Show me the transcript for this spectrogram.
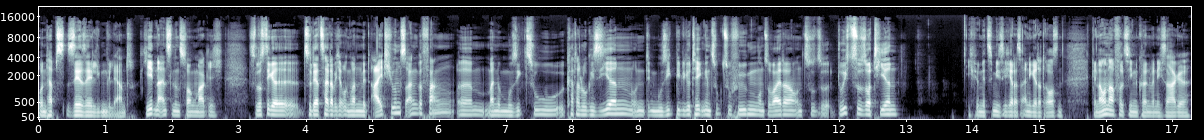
und habe es sehr, sehr lieben gelernt. Jeden einzelnen Song mag ich. Das Lustige, zu der Zeit habe ich irgendwann mit iTunes angefangen, ähm, meine Musik zu katalogisieren und in Musikbibliotheken hinzuzufügen und so weiter und zu, so, durchzusortieren. Ich bin mir ziemlich sicher, dass einige da draußen genau nachvollziehen können, wenn ich sage,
